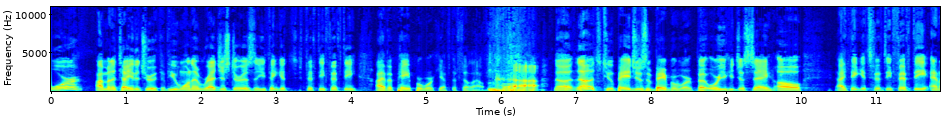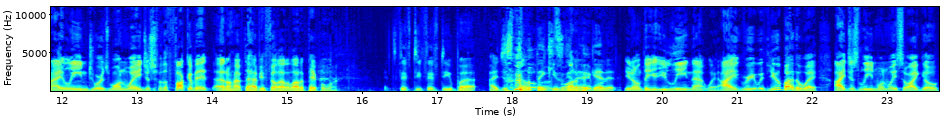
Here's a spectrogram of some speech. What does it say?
Or I'm going to tell you the truth. If you want to register as you think it's 50-50, I have a paperwork you have to fill out. no, no, it's two pages of paperwork. But or you could just say, "Oh, I think it's 50-50 and I lean towards one way just for the fuck of it." I don't have to have you fill out a lot of paperwork. It's 50-50, but I just don't think he's It's a lot of gonna get it. You don't think you lean that way. I agree with you by the way. I just lean one way so I go,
